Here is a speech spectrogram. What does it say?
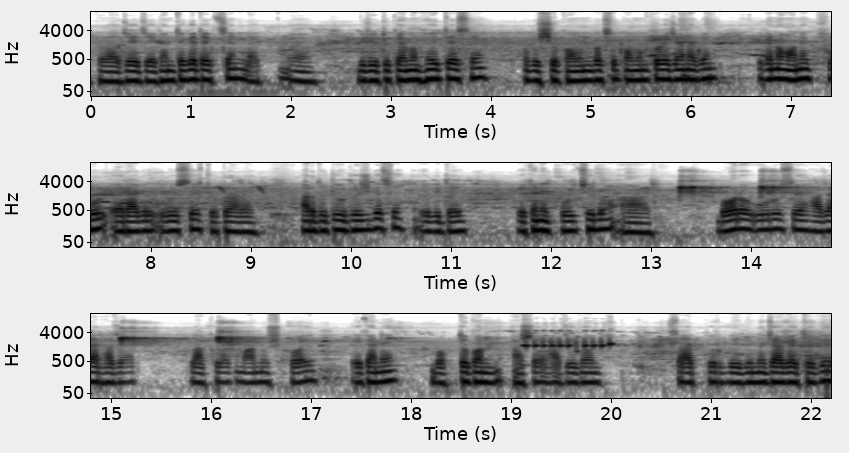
আপনারা যে যেখান থেকে দেখছেন লাইক ভিডিওটি কেমন হইতেছে, অবশ্যই কমেন্ট বক্সে কমেন্ট করে জানাবেন। এখানে অনেক ফুল, এর আগের উরুসে ছোটো আর আর দুটি উরুস গেছে, এই বিদায় এখানে ফুল ছিল। আর বড় উরুসে হাজার হাজার লাখ লাখ মানুষ হয় এখানে। ভক্তগণ আসে হাজিগঞ্জ চাঁদপুর বিভিন্ন জায়গায় থেকে।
